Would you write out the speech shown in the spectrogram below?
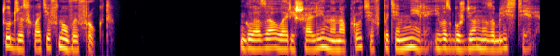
тут же схватив новый фрукт. Глаза Лари Шалина, напротив, потемнели и возбужденно заблестели.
